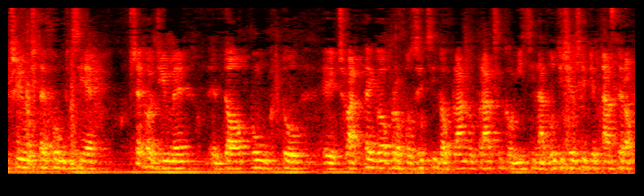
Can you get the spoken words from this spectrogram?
przyjąć tę funkcję. Przechodzimy do punktu czwartego propozycji do planu pracy Komisji na 2015 rok.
